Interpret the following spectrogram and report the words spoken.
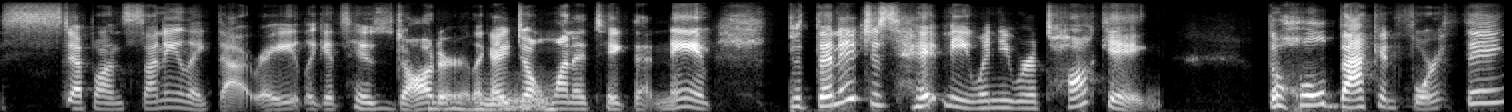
step on Sonny like that, right? Like it's his daughter. Like I don't Mhm. want to take that name. But then it just hit me when you were talking. The whole back and forth thing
